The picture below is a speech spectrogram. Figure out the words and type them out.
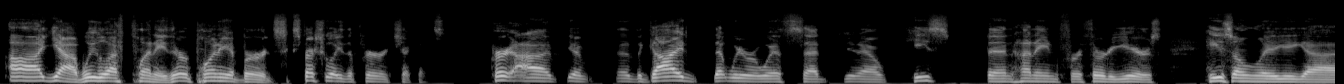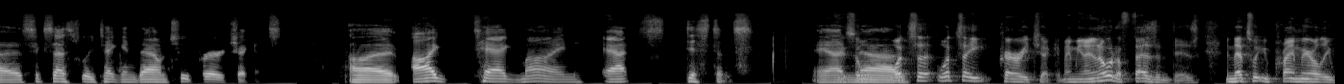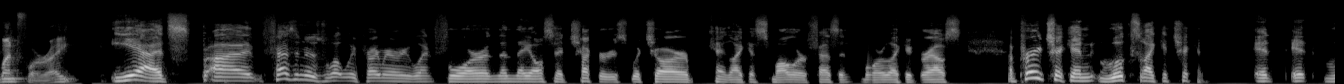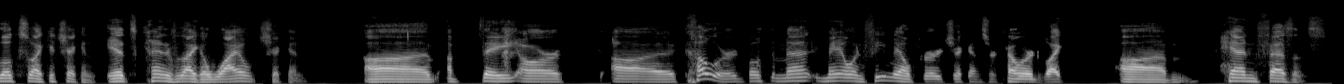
Uh yeah, we left plenty. There are plenty of birds, especially the prairie chickens. Prairie, uh, you know, uh, the guide that we were with said, you know, he's been hunting for 30 years he's only uh, successfully taken down two prairie chickens. Uh, I tagged mine at distance. And so, uh, what's a what's a prairie chicken? I mean, I know what a pheasant is, and that's what you primarily went for, right? Yeah, it's uh, pheasant is what we primarily went for, and then they also had chukars, which are kind of like a smaller pheasant, more like a grouse. A prairie chicken looks like a chicken it it looks like a chicken. It's kind of like a wild chicken. Uh, they are uh, colored. Both the ma- male and female prairie chickens are colored like um, hen pheasants,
